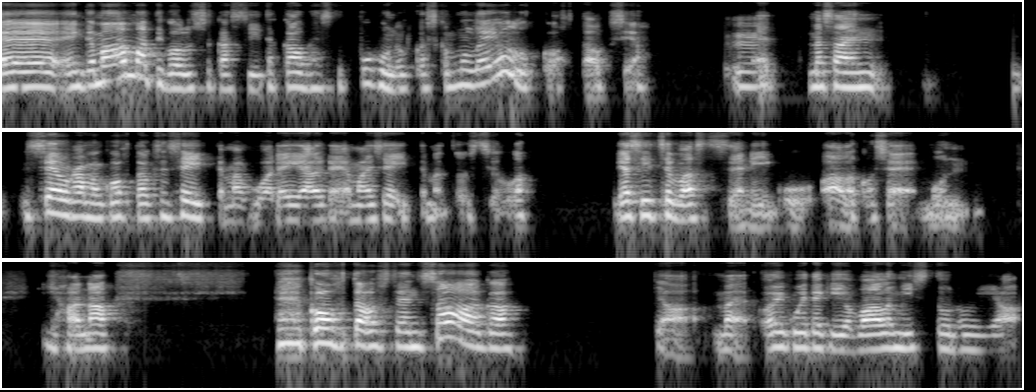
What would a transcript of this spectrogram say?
Öö, enkä mä ammattikoulussakaan siitä kauheasti puhunut, koska mulla ei ollut kohtauksia. Mm. Et mä sain seuraavan kohtauksen seitsemän vuoden jälkeen ja mä olin 17 silloin. Ja sitten se vasta se niin kuin, alkoi se mun ihana kohtausten saaga. Ja mä olin kuitenkin jo valmistunut ja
